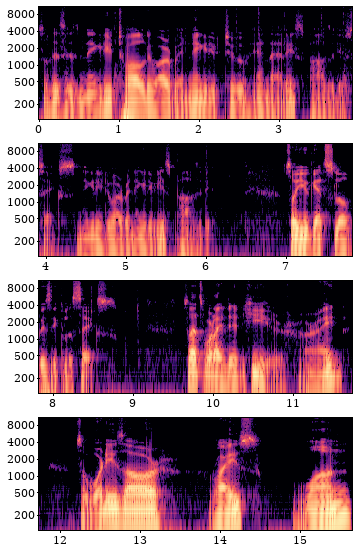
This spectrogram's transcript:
so this is negative 12 divided by negative 2 and that is positive 6. Negative divided by negative is positive. So you get slope is equal to 6. So that's what I did here. All right. So what is our rise? 1,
